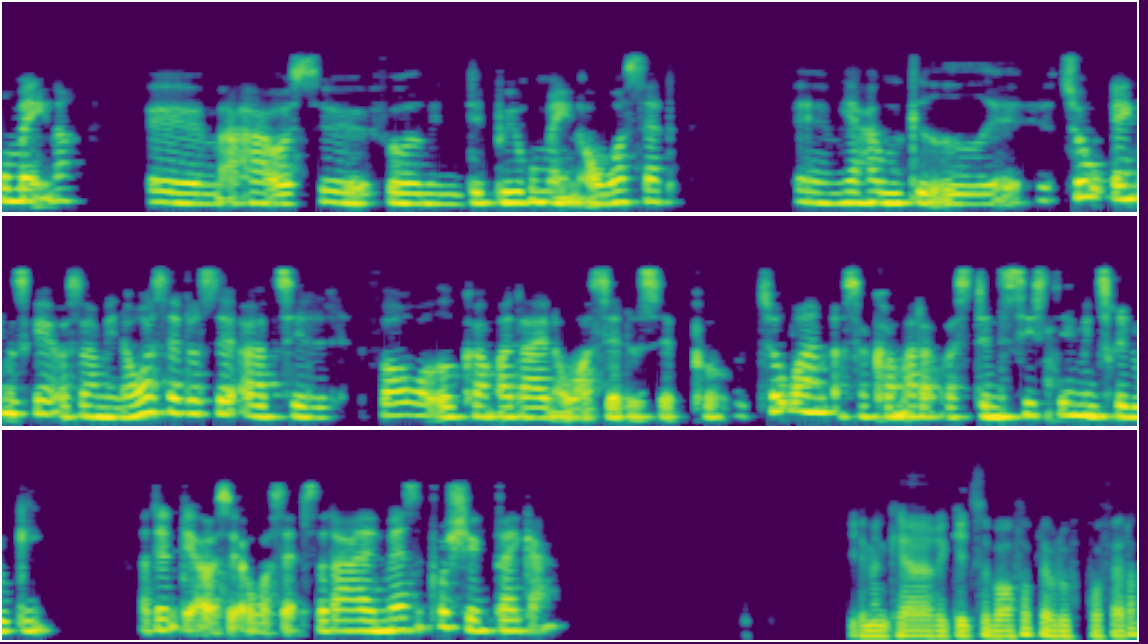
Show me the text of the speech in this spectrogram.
romaner, øh, og har også øh, fået min debutroman oversat. Øh, jeg har udgivet øh, to engelske, og så min oversættelse, og til foråret kommer der en oversættelse på toeren, og så kommer der også den sidste i min trilogi, og den bliver også oversat. Så der er en masse projekter i gang. Jamen kære Regitze, hvorfor blev du forfatter?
